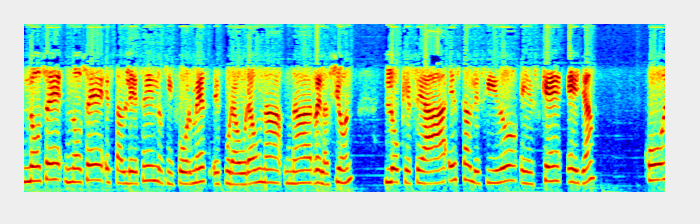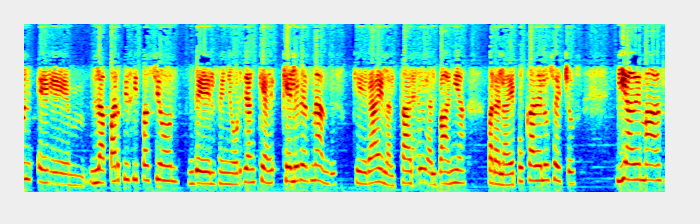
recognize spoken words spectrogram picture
no, se, no se establece en los informes eh, por ahora una, una relación. Lo que se ha establecido es que ella con em, la participación del señor Jan Keller Hernández, que era el alcalde de Albania para la época de los hechos, y además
